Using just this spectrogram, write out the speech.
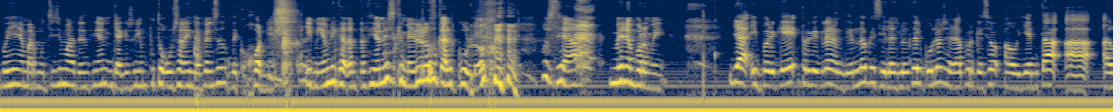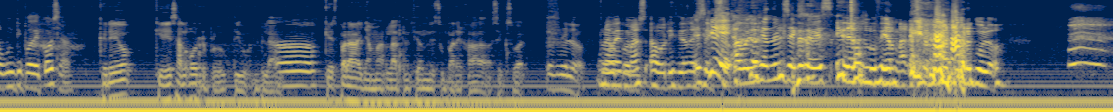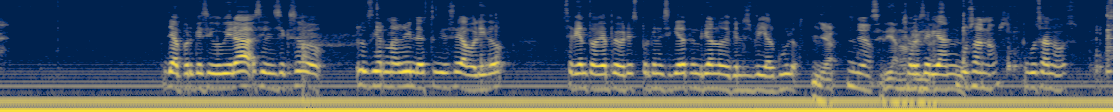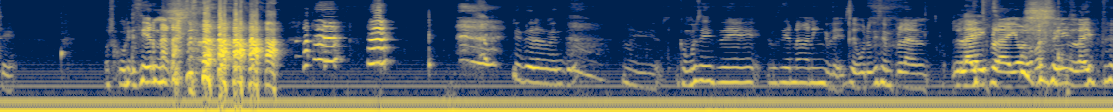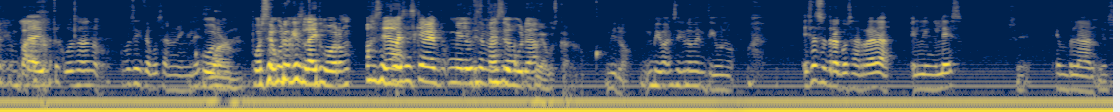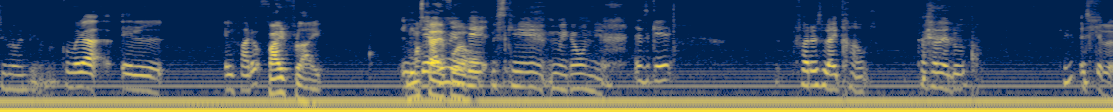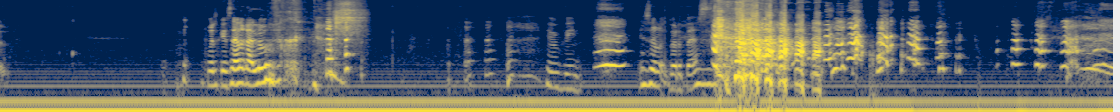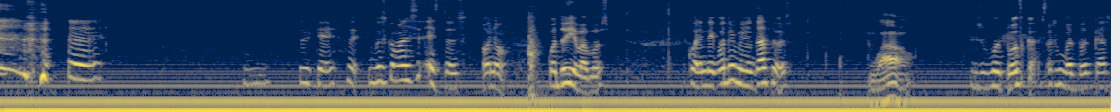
voy a llamar muchísimo la atención ya que soy un puto gusano indefenso de cojones. Y mi única adaptación es que me luzca el culo. O sea, ven a por mí. Ya, ¿y por qué? Porque claro, entiendo que si les luce el culo será porque eso ahuyenta a algún tipo de cosa. Creo que es algo reproductivo, en plan. Ah, Que es para llamar la atención de su pareja sexual. pues dilo. Una vez por- más, abolición del Es sexo. que abolición del sexo es... y de las luciérnagas, por culo. Ya, porque si hubiera... Si el sexo luciérnaguil estuviese abolido, serían todavía peores porque ni siquiera tendrían lo de que les brilla el culo. Ya. Ya. Serían Solo horrendas. serían Gusanos. gusanos. Sí. Oscuriciérnagas. Literalmente. Ay, Dios. ¿Cómo se dice luciérnaga en inglés? Seguro que es en plan light Light. fly o algo así. Light bug. Light gusano. ¿Cómo se dice gusano en inglés? Worm. Worm. Pues seguro que es light worm. O sea, Pues es que me, me luce estoy más. segura. Voy a buscarlo. Dilo. Viva el siglo XXI. Esa es otra cosa rara. El inglés. Sí. En plan. Y el siglo XXI. ¿Cómo era el, el faro? Firefly. Mosca de fuego. Literalmente. Es que me cago en Dios. Es que. Faro es lighthouse. Casa de luz. ¿Qué? Es que lo. Pues que salga luz. en fin. Eso lo cortas. Es que. Busco más estos. ¿O no? ¿Cuánto llevamos? 44 minutazos. Wow. Es un buen podcast. Es un buen podcast.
